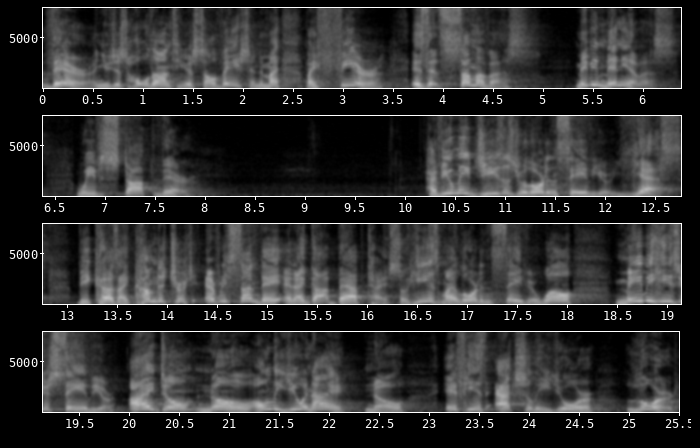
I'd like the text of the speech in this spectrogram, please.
there, and you just hold on to your salvation. And my, my fear is that some of us, maybe many of us, we've stopped there. Have you made Jesus your Lord and Savior? Yes, because I come to church every Sunday and I got baptized. So he is my Lord and Savior. Well, maybe he's your Savior. I don't know. Only you and I know if he is actually your Lord.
